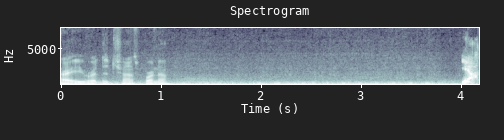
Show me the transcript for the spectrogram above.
Alright, you ready to transport now? yeah,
